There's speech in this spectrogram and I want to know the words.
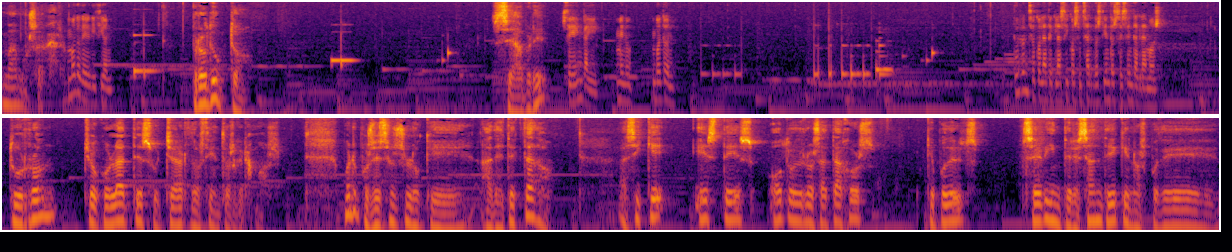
Vamos a ver. Modo de edición. Producto. Se abre. Se engali. Menú. Botón. Turrón chocolate clásico Suchar 260 gramos. Turrón chocolate Suchar 200 gramos. Bueno, pues eso es lo que ha detectado. Así que este es otro de los atajos que puede ser interesante y que nos puede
